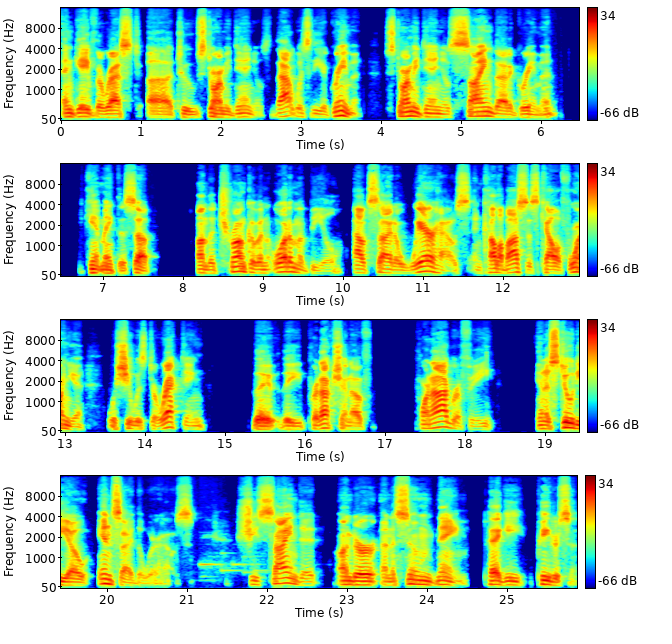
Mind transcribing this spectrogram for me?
and gave the rest uh, to Stormy Daniels. That was the agreement. Stormy Daniels signed that agreement. You can't make this up on the trunk of an automobile outside a warehouse in Calabasas, California, where she was directing the, the production of pornography in a studio inside the warehouse. She signed it under an assumed name, Peggy Peterson.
